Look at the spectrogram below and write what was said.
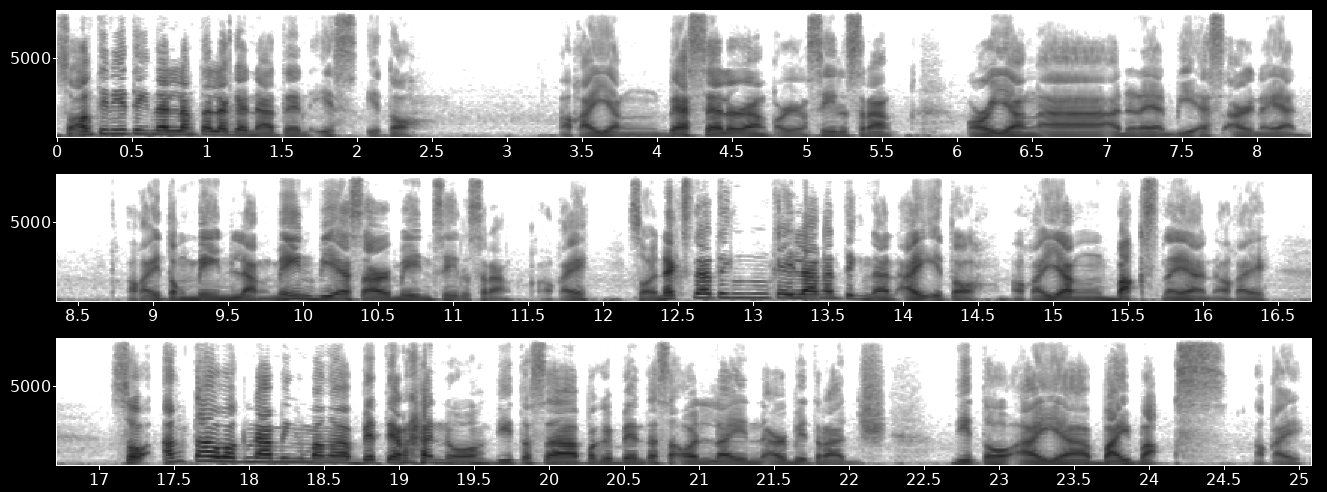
So, ang tinitignan lang talaga natin is ito. Okay, yung bestseller rank or yung sales rank or yung ah, ano na yan, BSR na yan. Okay, itong main lang. Main BSR, main sales rank. Okay? So, next nating kailangan tignan ay ito. Okay, yung box na yan. Okay? So, ang tawag naming mga veterano dito sa pagbebenta sa online arbitrage dito ay uh, buy box. Okay?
